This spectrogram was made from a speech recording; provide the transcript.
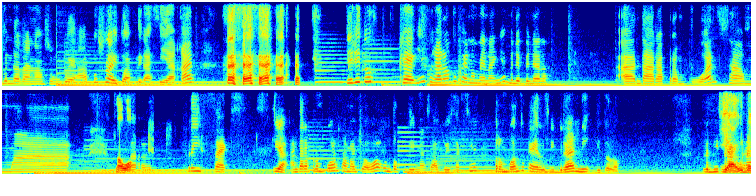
beneran langsung gue hapus lah itu aplikasi ya kan? Jadi tuh kayaknya sekarang tuh fenomenanya bener-bener antara perempuan sama cowok eh, free sex. Ya, antara perempuan sama cowok untuk di masa free sexnya perempuan tuh kayak lebih berani gitu loh. Lebih Ya, udah.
